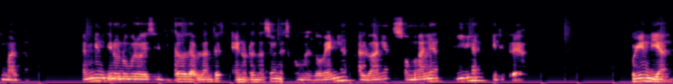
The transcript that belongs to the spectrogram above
y Malta. También tiene un número de significados de hablantes en otras naciones como Eslovenia, Albania, Somalia, Libia y Eritrea. Hoy en día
